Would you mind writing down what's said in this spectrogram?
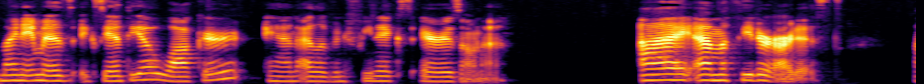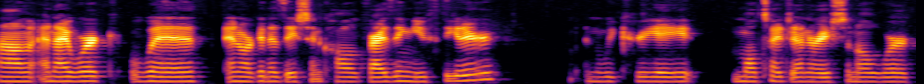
My name is Xanthia Walker, and I live in Phoenix, Arizona. I am a theater artist, um, and I work with an organization called Rising Youth Theater, and we create multi generational work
